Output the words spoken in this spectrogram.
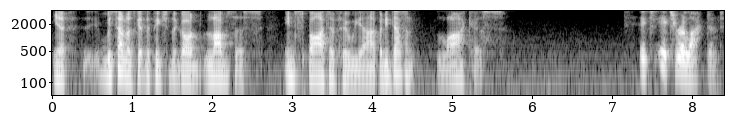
You know, we sometimes get the picture that God loves us in spite of who we are, but He doesn't like us. It's it's reluctant.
